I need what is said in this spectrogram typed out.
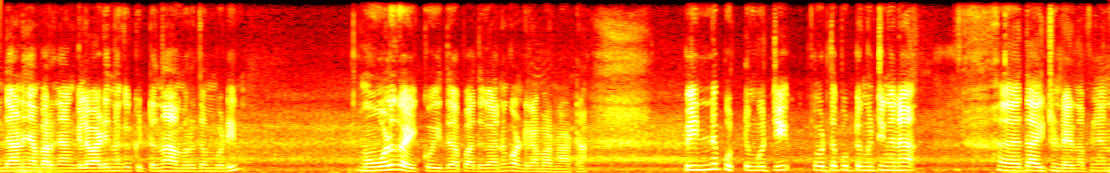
ഇതാണ് ഞാൻ പറഞ്ഞ അങ്കലവാടി നിന്നൊക്കെ കിട്ടുന്ന അമൃതം പൊടി. മോൾ കഴിക്കും ഇത് അപ്പോൾ അത് കാരണം കൊണ്ടുവരാൻ പറഞ്ഞ കേട്ടോ. പിന്നെ പുട്ടുംകുറ്റി ഇവിടുത്തെ പുട്ടുംകുറ്റി ഇങ്ങനെ ഇതായിട്ടുണ്ടായിരുന്നു. അപ്പോൾ ഞാൻ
